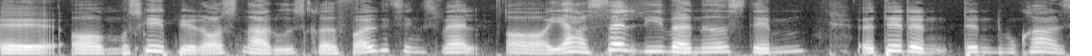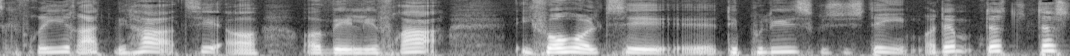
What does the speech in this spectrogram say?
øh, og måske bliver der også snart udskrevet folketingsvalg. Og jeg har selv lige været nede og stemme. Øh, det er den, den demokratiske frie ret, vi har til at, at vælge fra i forhold til øh, det politiske system. Og dem, der, der,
